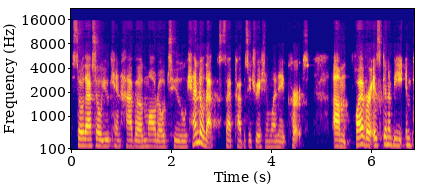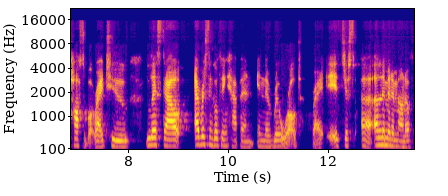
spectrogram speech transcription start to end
so that so you can have a model to handle that type of situation when it occurs. Um, however, it's gonna be impossible, right, to list out every single thing happen in the real world, right? It's just a, a limited amount of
